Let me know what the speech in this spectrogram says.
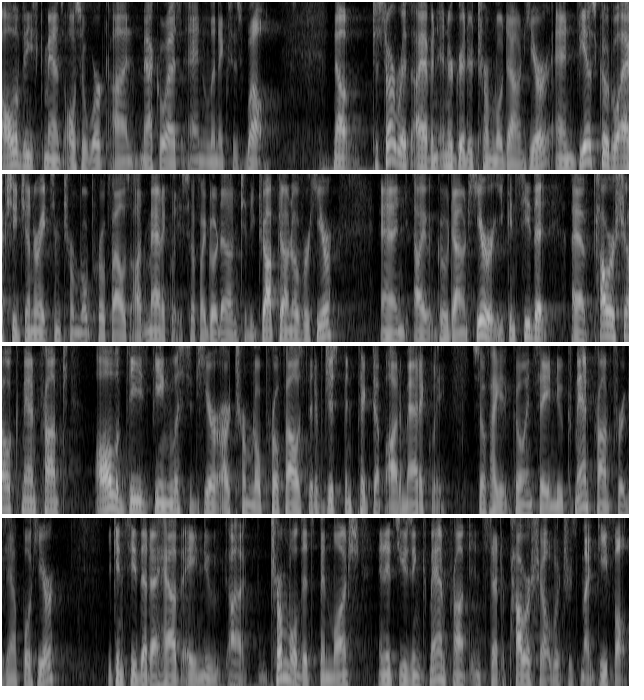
all of these commands also work on macOS and Linux as well. Now, to start with, I have an integrated terminal down here, and VS Code will actually generate some terminal profiles automatically. So if I go down to the dropdown over here, and I go down here, you can see that I have PowerShell, Command Prompt, all of these being listed here are terminal profiles that have just been picked up automatically. So if I go and say new command prompt, for example, here, you can see that I have a new uh, terminal that's been launched and it's using command prompt instead of PowerShell, which was my default.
